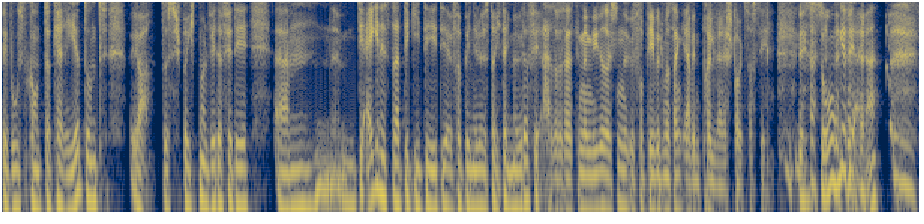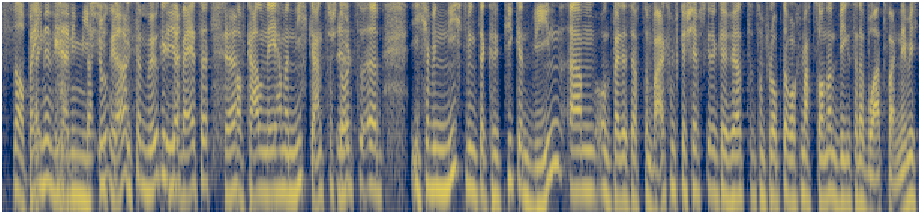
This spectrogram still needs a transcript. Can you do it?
bewusst konterkariert. Und ja, das spricht mal wieder für die, ähm, die eigene Strategie Die die ÖVP in Österreich da immer wieder fährt. Also das heißt, in der niederländischen ÖVP würde man sagen, Erwin Pröll wäre stolz auf Sie. So ungefähr, ja. So, bei Ihnen wieder eine Mischung. Da ist, ja? ist er möglicherweise ja. auf Karl Nehammer nicht ganz so stolz. Ja. Ähm, ich habe ihn nicht wegen der Kritik an Wien ähm, und weil es auch zum Wahlkampfgeschäft gehört, zum Flop der Woche gemacht, sondern wegen seiner Wortwahl, nämlich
